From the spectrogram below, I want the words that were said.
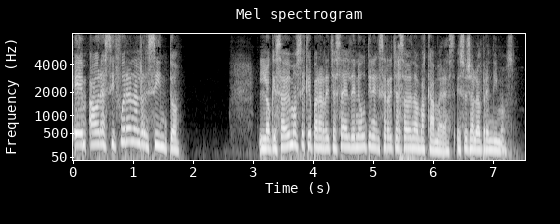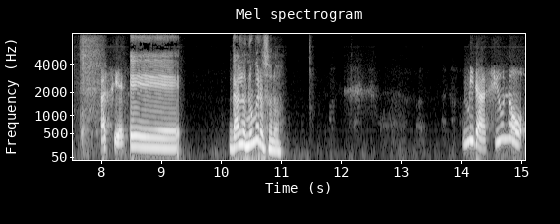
Eh, ahora, si fueran al recinto, lo que sabemos es que para rechazar el DNU tiene que ser rechazado en ambas cámaras. Eso ya lo aprendimos. Así es. Eh, ¿Dan los números o no? Mira, si uno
